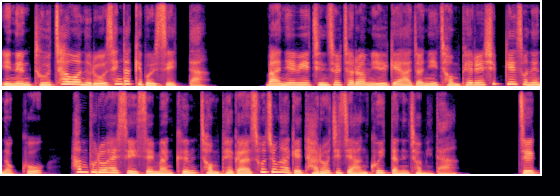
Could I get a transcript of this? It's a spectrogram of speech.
이는 두 차원으로 생각해 볼 수 있다. 만일 위 진술처럼 일개 아전이 전패를 쉽게 손에 넣고 함부로 할 수 있을 만큼 전패가 소중하게 다뤄지지 않고 있다는 점이다. 즉,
